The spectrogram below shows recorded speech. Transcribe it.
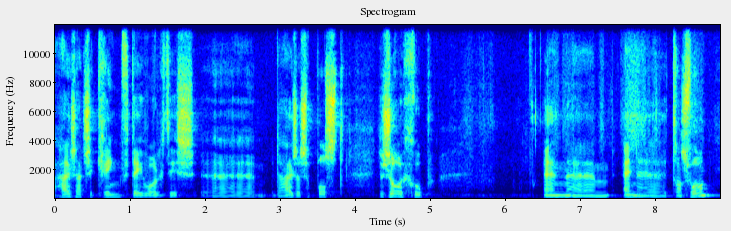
huisartsenkring vertegenwoordigd is, de huisartsenpost, de zorggroep en, en Transform.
